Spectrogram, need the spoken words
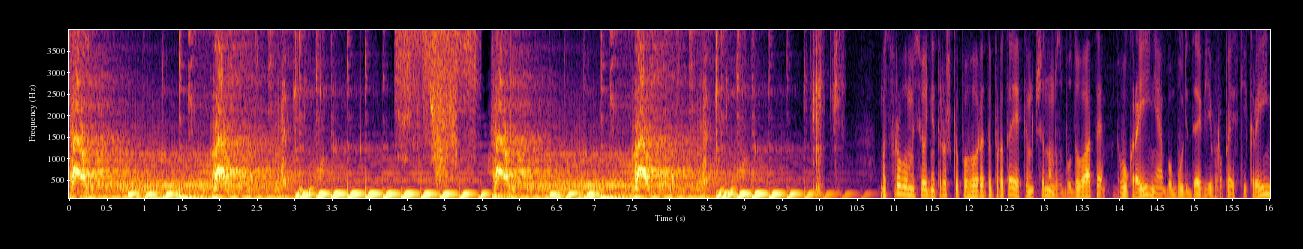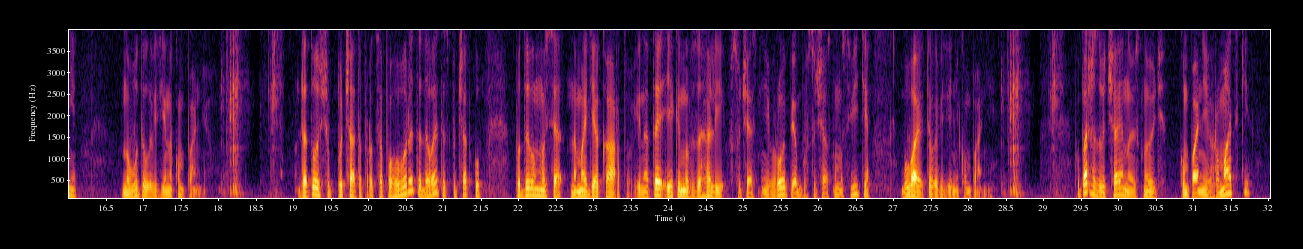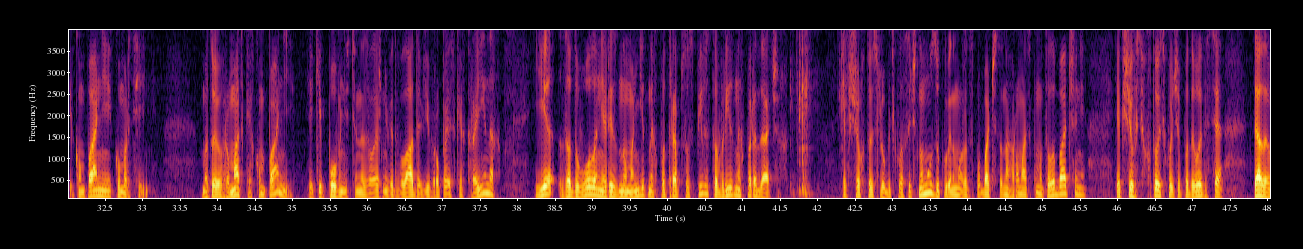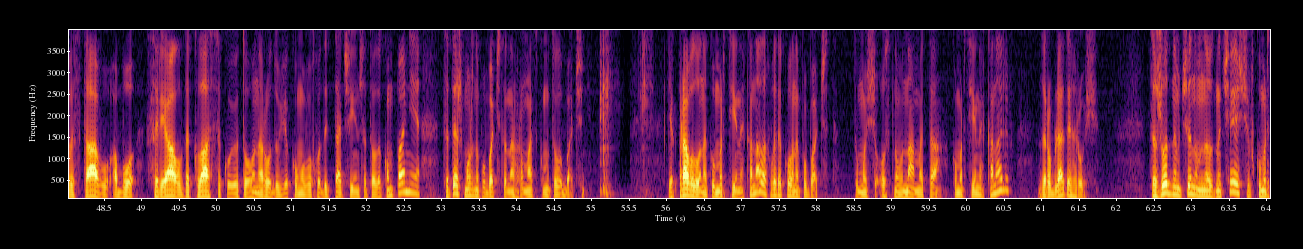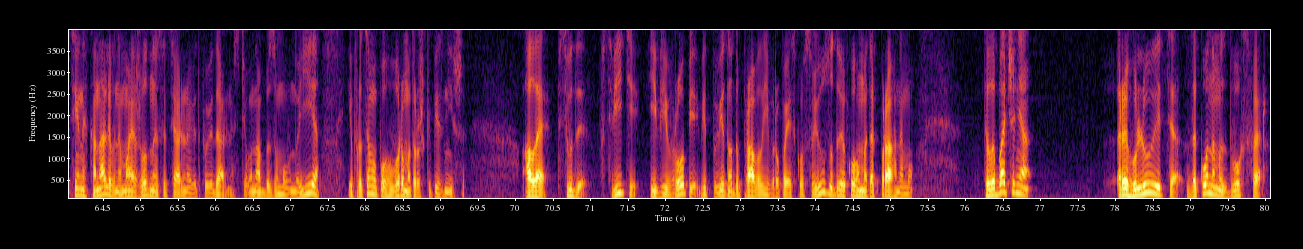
Ми спробуємо сьогодні трошки поговорити про те, яким чином збудувати в Україні або будь-де в європейській країні нову телевізійну компанію. Для того, щоб почати про це поговорити, давайте спочатку подивимося на медіакарту і на те, якими взагалі в сучасній Європі або в сучасному світі бувають телевізійні компанії. По-перше, звичайно, існують компанії громадські і компанії комерційні. Метою громадських компаній, які повністю незалежні від влади в європейських країнах, є задоволення різноманітних потреб суспільства в різних передачах. Якщо хтось любить класичну музику, він може це побачити на громадському телебаченні. Якщо хтось хоче подивитися телевиставу або серіал за класикою того народу, в якому виходить та чи інша телекомпанія, це теж можна побачити на громадському телебаченні. Як правило, на комерційних каналах ви такого не побачите, тому що основна мета комерційних каналів заробляти гроші. Це жодним чином не означає, що в комерційних каналів немає жодної соціальної відповідальності. Вона безумовно є, і про це ми поговоримо трошки пізніше. Але всюди в світі і в Європі, відповідно до правил Європейського Союзу, до якого ми так прагнемо, телебачення регулюється законами з двох сфер.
